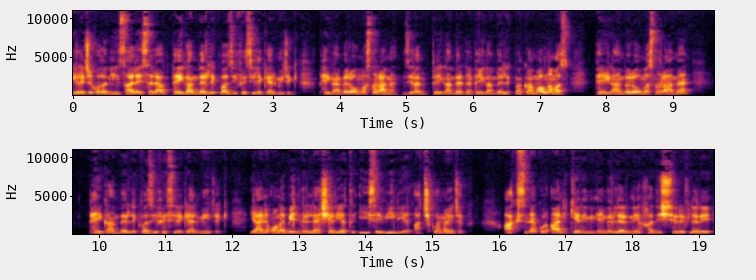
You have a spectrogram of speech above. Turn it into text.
gelecek olan İsa Aleyhisselam peygamberlik vazifesiyle gelmeyecek. Peygamber olmasına rağmen zira bir peygamberden peygamberlik makamı alınamaz. Peygamber olmasına rağmen peygamberlik vazifesiyle gelmeyecek. Yani ona bildirilen şeriatı, İseviliği açıklamayacak. Aksine Kur'an-ı Kerim'in emirlerini, hadis-i şerifleri,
